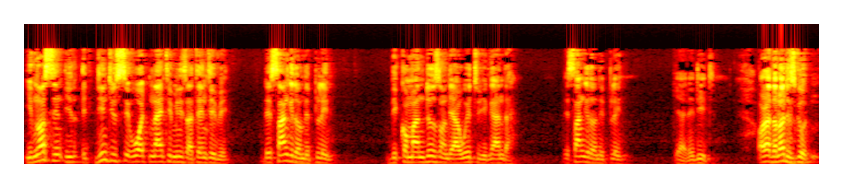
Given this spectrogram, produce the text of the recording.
You've not seen, didn't you see what 90 minutes at Entebbe? They sang it on the plane. The commandos on their way to Uganda. They sang it on the plane. Yeah, they did. Alright, the Lord is good.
